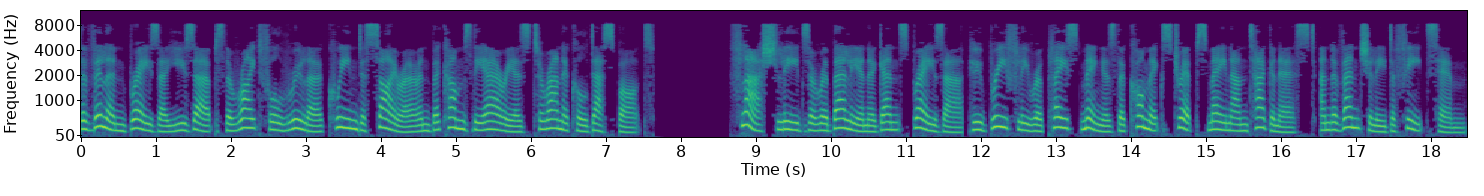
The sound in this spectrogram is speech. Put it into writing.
the villain Braza usurps the rightful ruler Queen Desira and becomes the area's tyrannical despot. Flash leads a rebellion against Braza who briefly replaced Ming as the comic strip's main antagonist and eventually defeats him.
